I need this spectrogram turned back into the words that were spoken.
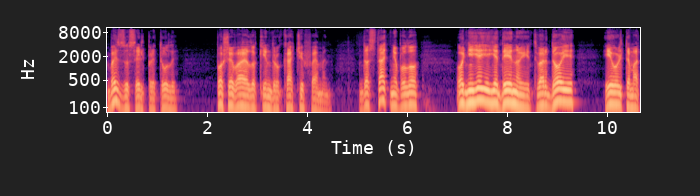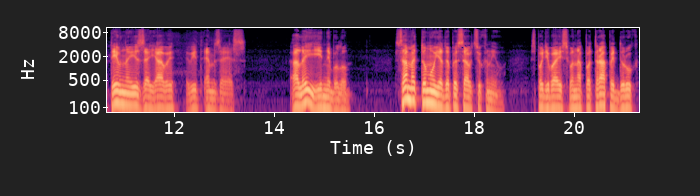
без зусиль притули, пошивайло кіндрука чи фемен. Достатньо було однієї єдиної твердої і ультимативної заяви від МЗС. Але її не було. Саме тому я дописав цю книгу. Сподіваюсь, вона потрапить до рук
